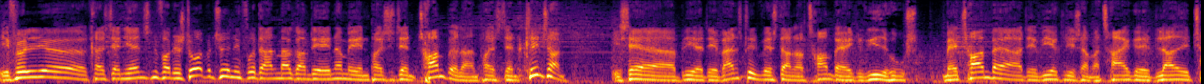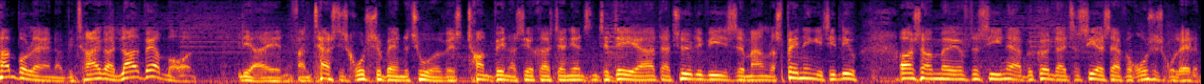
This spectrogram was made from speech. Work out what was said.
Ifølge Christian Jensen får det stor betydning for Danmark, om det ender med en præsident Trump eller en præsident Clinton. Især bliver det vanskeligt, hvis Donald Trump er i det hvide hus. Med Trump er det virkelig som at trække et lod i tombolaen, og vi trækker et lod hver morgen bliver en fantastisk rutsjebanetur, hvis Tom vinder, siger Christian Jensen til DR, der tydeligvis øh, mangler spænding i sit liv, og som øh, efter sine er begyndt at interessere sig for russisk roulette.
